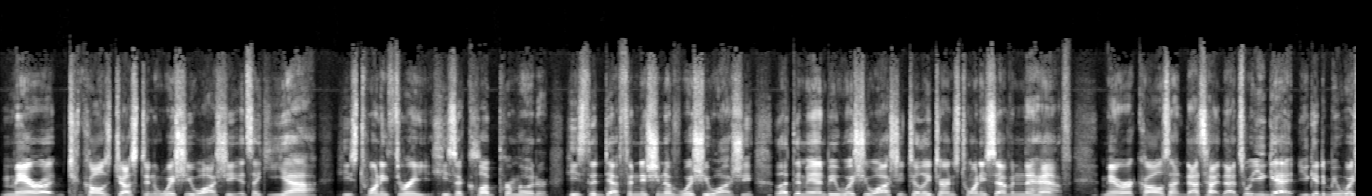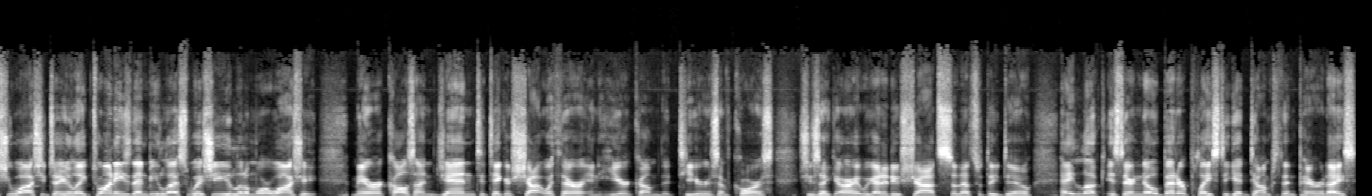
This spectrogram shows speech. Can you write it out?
Mara t- calls Justin wishy washy. It's like, yeah, he's 23. He's a club promoter. He's the definition of wishy washy. Let the man be wishy washy till he turns 27 and a half. Mara calls on, that's how, that's what you get. You get to be wishy washy till your late 20s, then be less wishy, a little more washy. Mara calls on Jen to take a shot with her, and here come the tears, of course. She's like, all right, we got to do shots. So that's what they do. Hey, look, is there no better place to get dumped than paradise?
